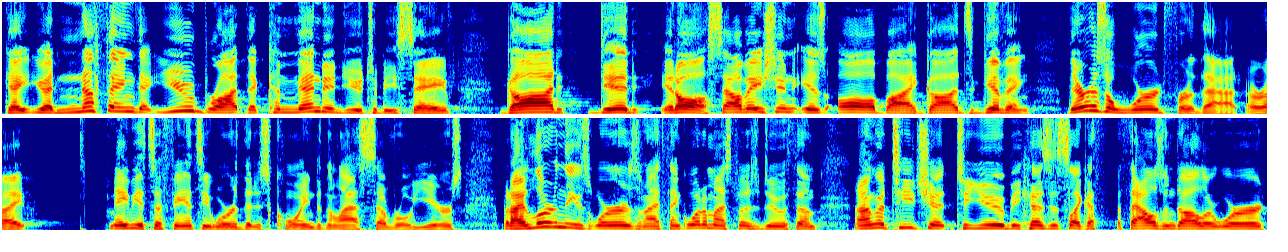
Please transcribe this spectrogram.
Okay, you had nothing that you brought that commended you to be saved. God did it all. Salvation is all by God's giving. There is a word for that, all right? Maybe it's a fancy word that is coined in the last several years. But I learned these words and I think, what am I supposed to do with them? And I'm going to teach it to you because it's like a $1,000 word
